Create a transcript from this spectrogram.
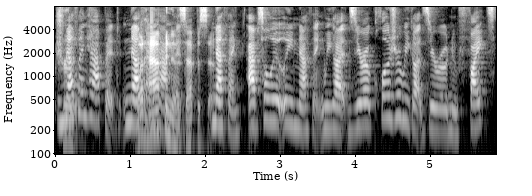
Truly. Nothing happened. Nothing happened in this episode? Nothing. Absolutely nothing. We got zero closure. We got zero new fights.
